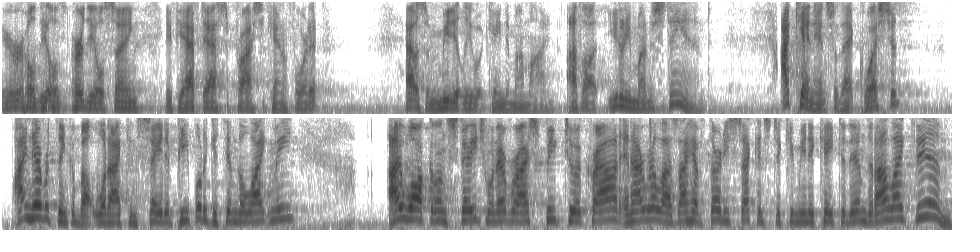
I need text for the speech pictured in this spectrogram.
Ever heard the, old, heard the old saying, if you have to ask the price, you can't afford it? That was immediately what came to my mind. I thought, you don't even understand. I can't answer that question. I never think about what I can say to people to get them to like me. I walk on stage whenever I speak to a crowd, and I realize I have 30 seconds to communicate to them that I like them,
